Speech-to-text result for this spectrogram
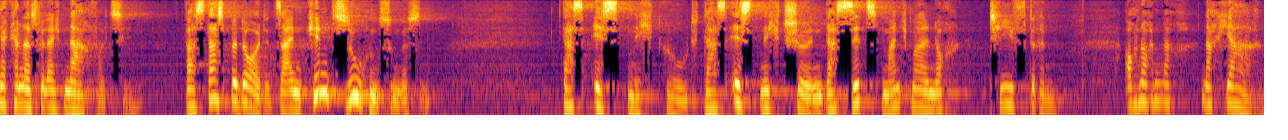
der kann das vielleicht nachvollziehen. Was das bedeutet, sein Kind suchen zu müssen, das ist nicht gut, das ist nicht schön, das sitzt manchmal noch tief drin, auch noch nach, nach Jahren.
